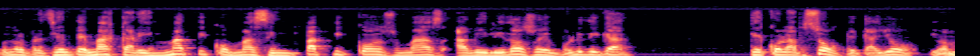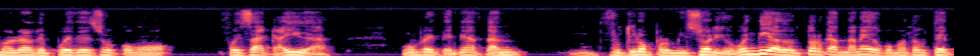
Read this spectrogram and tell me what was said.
uno de los presidentes más carismáticos, más simpáticos, más habilidosos en política, que colapsó, que cayó. Y vamos a hablar después de eso, cómo fue esa caída. Un hombre que tenía tan futuro promisorio. Buen día, doctor Candanedo, ¿cómo está usted?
